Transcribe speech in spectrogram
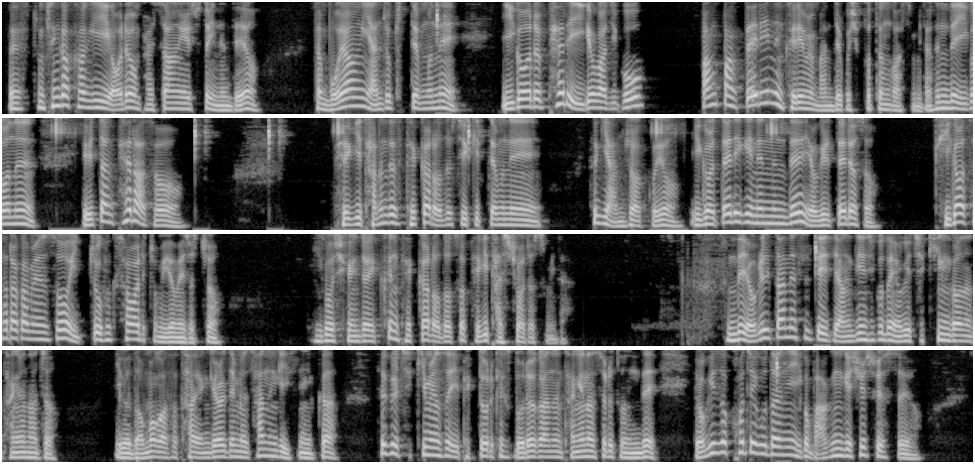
그래서 좀 생각하기 어려운 발상일 수도 있는데요. 일단 모양이 안 좋기 때문에 이거를 패를 이겨가지고 빵빵 때리는 그림을 만들고 싶었던 것 같습니다. 근데 이거는 일단 패라서 백이 다른 데서 대가를 얻을 수 있기 때문에 흙이 안 좋았고요. 이걸 때리긴 했는데 여길 때려서 귀가 살아가면서 이쪽 흙 사활이 좀 위험해졌죠. 이것이 굉장히 큰 대가를 얻어서 백이 다시 좋아졌습니다. 근데 여길 따냈을 때 이제 양딘 시구도 여기 지킨 거는 당연하죠. 이거 넘어가서 다 연결되면서 사는 게 있으니까 흙을 지키면서 이 백도를 계속 노려가는 당연한 수를 두는데 여기서 커제 구단이 이거 막은 게 실수였어요.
